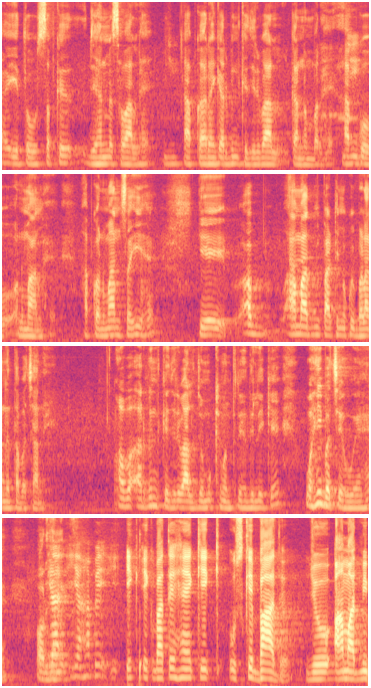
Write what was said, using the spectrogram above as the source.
ये तो सबके जहन में सवाल है। आप कह रहे हैं कि अरविंद केजरीवाल का नंबर है आपको अनुमान है। आपका अनुमान सही है कि अब आम आदमी पार्टी में कोई बड़ा नेता बचा नहीं। अब अरविंद केजरीवाल जो मुख्यमंत्री हैं दिल्ली के वहीं बचे हुए हैं। और यहाँ पे एक एक बातें हैं कि उसके बाद जो आम आदमी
